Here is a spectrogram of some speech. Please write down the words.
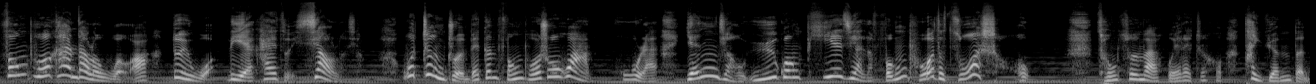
冯婆看到了我，对我咧开嘴笑了笑。我正准备跟冯婆说话呢，忽然眼角余光瞥见了冯婆的左手。从村外回来之后，她原本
